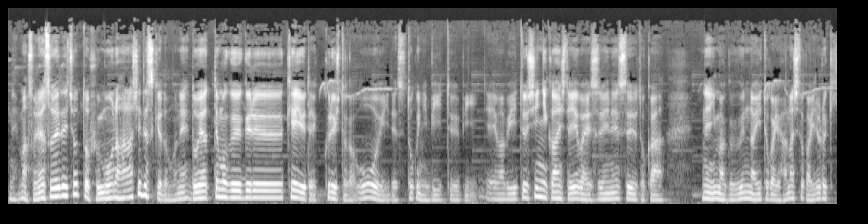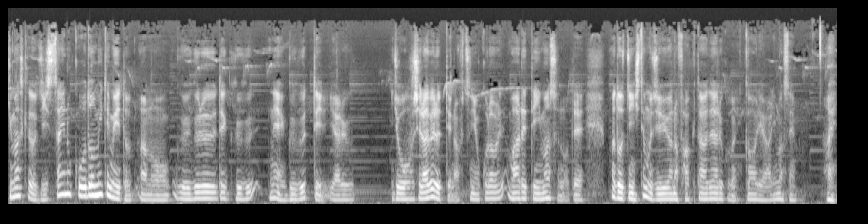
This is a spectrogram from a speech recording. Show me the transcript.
ね、まあそれはそれでちょっと不毛な話ですけどもね、どうやっても Google 経由で来る人が多いです。特に B2B。でまあ、B2C に関して言えば SNS とか、ね、今ググんないとかいう話とかいろいろ聞きますけど、実際の行動を見てみると、あの、Google でググ、ね、ググってやる情報を調べるっていうのは普通に行われていますので、まあ、どっちにしても重要なファクターであることに変わりはありません。はい。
